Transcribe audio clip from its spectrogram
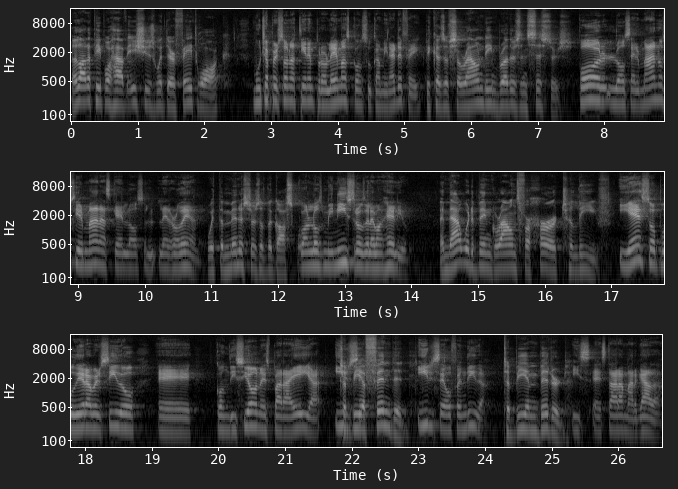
A lot of people have issues with their faith walk Muchas personas tienen problemas con su caminar de fe because of surrounding brothers and sisters por los hermanos y hermanas que los le rodean, with the ministers of the gospel. con los ministros del evangelio. And that would have been grounds for her to leave. Y eso pudiera haber sido eh, condiciones para ella irse, to be offended, irse ofendida to be embittered. y estar amargada.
